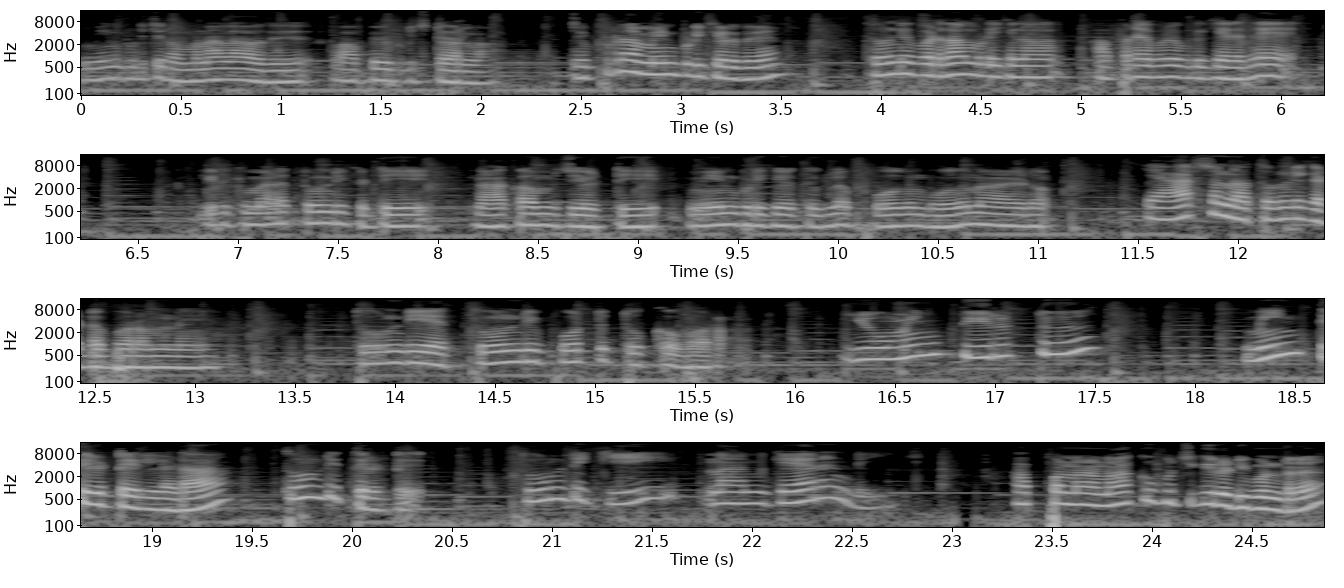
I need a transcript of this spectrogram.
மீன் பிடிச்சி ரொம்ப நாள் ஆகுது. வா போய் பிடிச்சிட்டு வரலாம். எப்படிடா மீன் பிடிக்கிறது? தூண்டி போட்டு தான் பிடிக்கணும். அப்புறம் எப்படி பிடிக்கிறது? இதுக்கு மேலே தூண்டி கட்டி நாக்காம்பிச்சு வெட்டி மீன் பிடிக்கிறதுக்குள்ள போதும் போதும்னு ஆயிடும். யார் சொன்னா தூண்டி கட்ட போறோம்னு? தூண்டிய தூண்டி போட்டு தூக்க போறோம். யூ மீன் திருட்டு? மீன் திருட்டு இல்லடா. தூண்டி திருட்டு. தூண்டிக்கு நான் கேரண்டி. அப்ப நான் நாக்கு பூச்சிக்கு ரெடி பண்றேன்.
